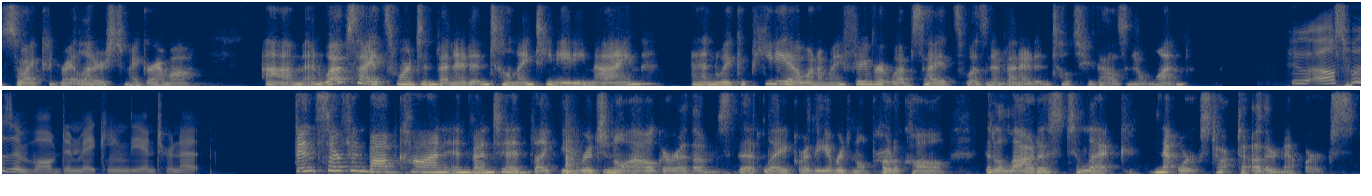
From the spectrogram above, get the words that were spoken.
so I could write letters to my grandma. Um, and websites weren't invented until 1989. And Wikipedia, one of my favorite websites, wasn't invented until 2001. Who else was involved in making the internet? Vint Cerf and Bob Kahn invented like the original algorithms that like, or the original protocol that allowed us to let networks talk to other networks.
